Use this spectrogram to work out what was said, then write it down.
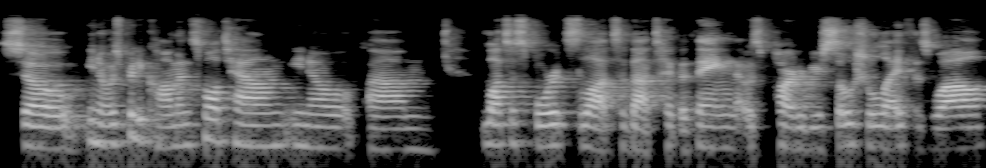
So, you know, it was pretty common, small town, you know, um, lots of sports, lots of that type of thing. That was part of your social life as well.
